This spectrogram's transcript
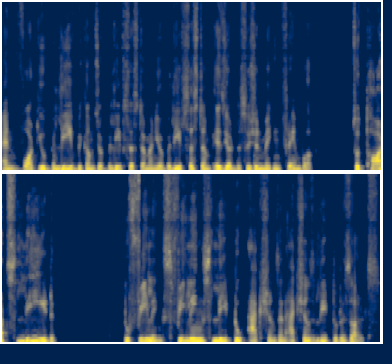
and what you believe becomes your belief system and your belief system is your decision making framework. So thoughts lead to feelings. Feelings lead to actions and actions lead to results.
